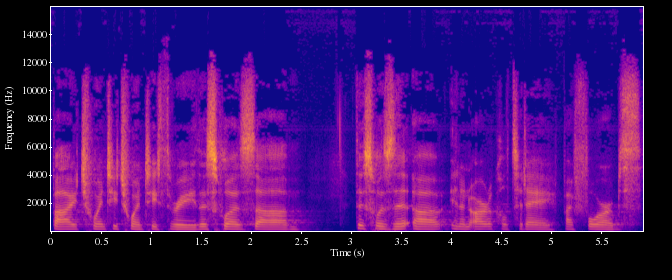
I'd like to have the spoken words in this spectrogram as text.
by 2023. This was, um, this was uh, in an article today by Forbes.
